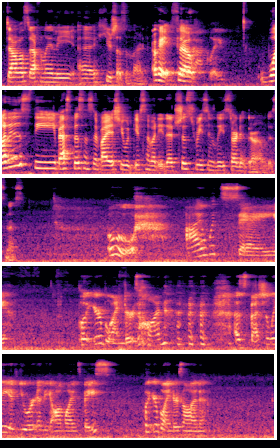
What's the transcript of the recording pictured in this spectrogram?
That was definitely a huge lesson learned. Okay so exactly. what is the best business advice you would give somebody that just recently started their own business? Oh i would say put your blinders on, especially if you are in the online space. Put your blinders on.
